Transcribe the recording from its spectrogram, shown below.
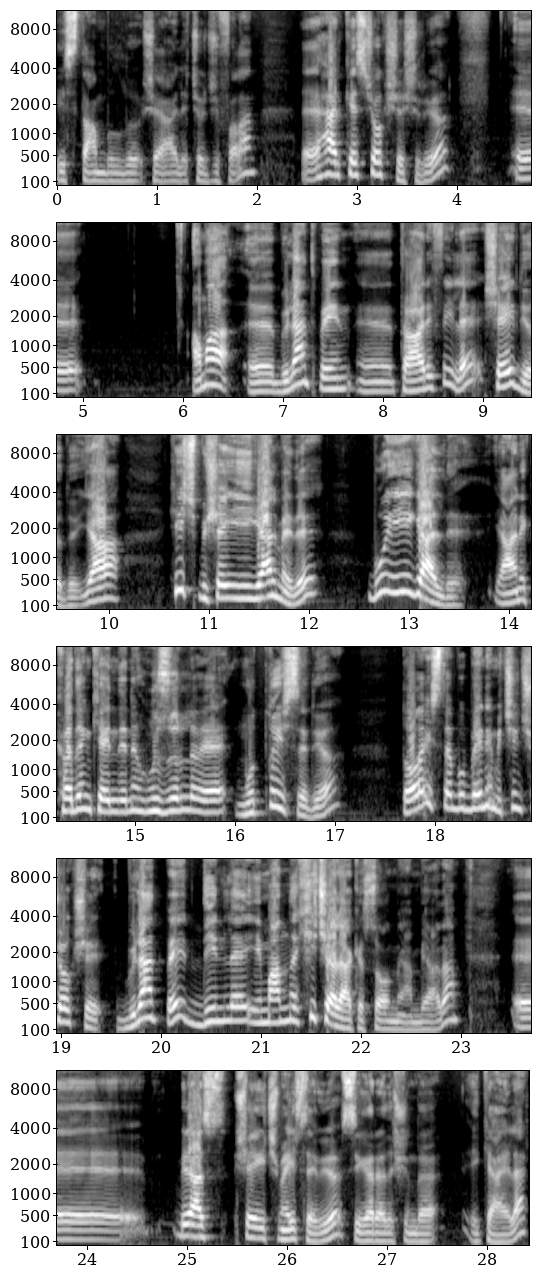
İstanbullu şey aile çocuğu falan. E, herkes çok şaşırıyor. E, ama e, Bülent Bey'in e, tarifiyle şey diyordu, ya hiçbir şey iyi gelmedi, bu iyi geldi. Yani kadın kendini huzurlu ve mutlu hissediyor. Dolayısıyla bu benim için çok şey. Bülent Bey dinle, imanla hiç alakası olmayan bir adam. Ee, biraz şey içmeyi seviyor. Sigara dışında hikayeler.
